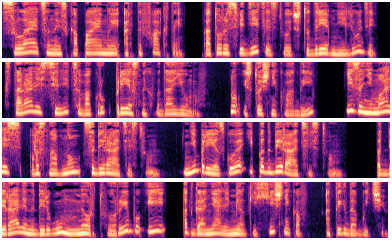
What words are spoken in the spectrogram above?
ссылается на ископаемые артефакты, которые свидетельствуют, что древние люди старались селиться вокруг пресных водоемов, ну, источник воды, и занимались в основном собирательством, не брезгуя и подбирательством. Подбирали на берегу мертвую рыбу и отгоняли мелких хищников от их добычи.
